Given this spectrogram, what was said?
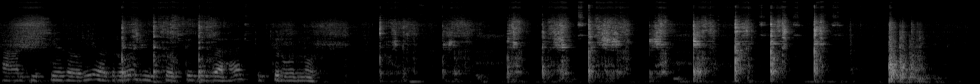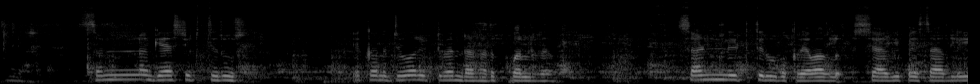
ಹಾಲು ಬಿಸಿ ಅದಾವ್ರಿ ಅದ್ರೊಳಗೆ ಈ ಬೀಜ ಹಾಕಿ ತಿರುವುದು ನೋಡಿ ಸಣ್ಣ ಗ್ಯಾಸ್ ಇಟ್ಟು ರೀ ಯಾಕಂದ್ರೆ ಜೋರು ಇಟ್ಟಿವಿ ಅಂದ್ರೆ ಅದಕ್ಕೆ ಬಲ್ರಿ ಅದು. ಸಣ್ಣ ಇಟ್ಟು ತಿರುಗ್ಬೇಕ್ರಿ ಯಾವಾಗಲೂ. ಶಾವಿಗೆ ಪಾಯಸ ಆಗಲಿ,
